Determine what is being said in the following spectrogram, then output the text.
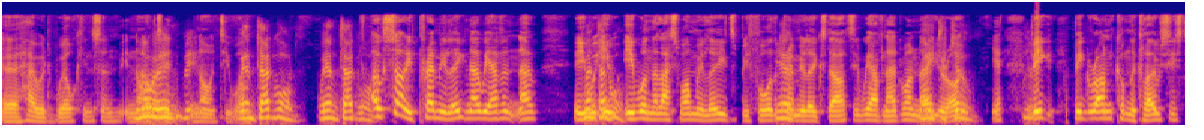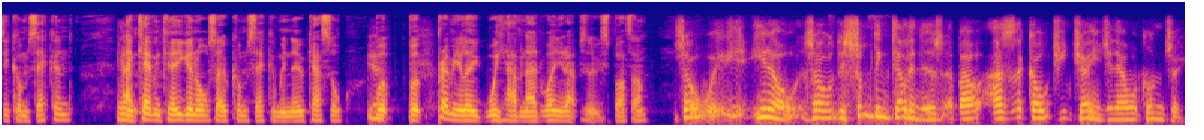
uh, Howard Wilkinson in No, we- we- 1991. We haven't had one. We haven't had one. Oh, sorry, Premier League. No, we haven't. No, he, he, he won the last one with Leeds before the Yeah. Premier League started. We haven't had one. No, you're right. Yeah, Yeah. big big Ron come the closest. He come second, Yeah. and Kevin Keegan also come second with Newcastle. But but Premier League we haven't had one. You're absolutely spot on. So you know, so there's something telling us about has the coaching changed in our country?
